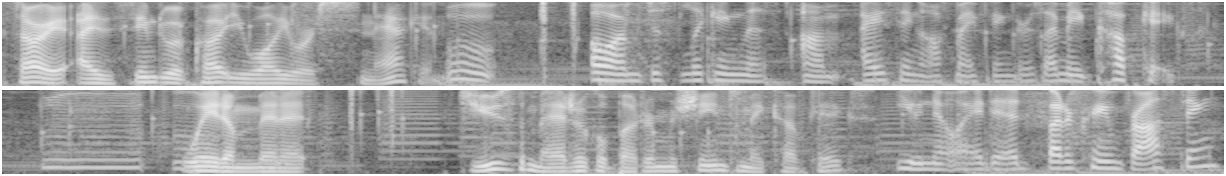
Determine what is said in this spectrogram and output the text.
sorry, I seem to have caught you while you were snacking. Oh, I'm just licking this um, icing off my fingers. I made cupcakes. Wait a minute. Did you use the magical butter machine to make cupcakes? You know I did. Buttercream frosting.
